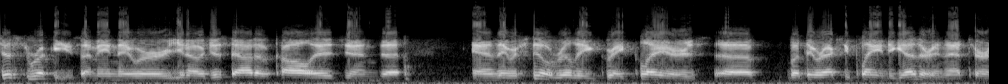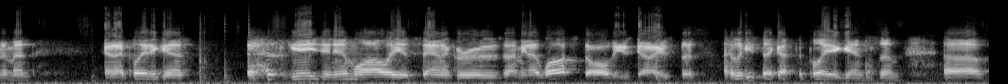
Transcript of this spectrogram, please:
just rookies. I mean, they were you know just out of college and uh, and they were still really great players. Uh, but they were actually playing together in that tournament. And I played against Gage and Imwally at Santa Cruz. I mean, I lost to all these guys, but at least I got to play against them. Uh,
